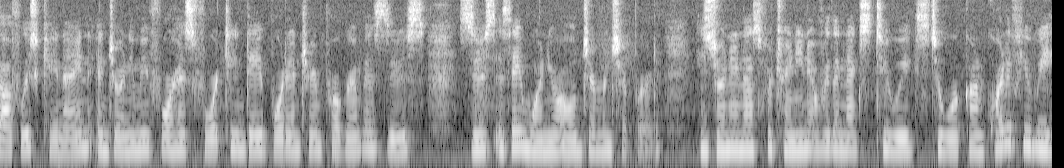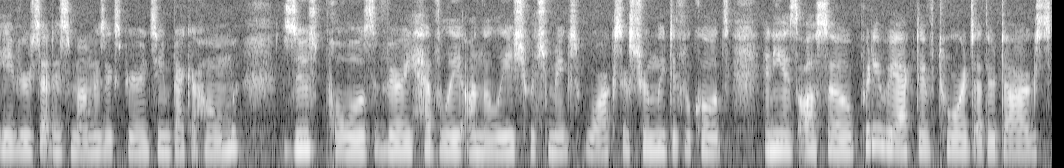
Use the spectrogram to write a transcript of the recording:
Off Leash K9, and joining me for his 14 day board and train program is Zeus. Zeus is a one year old German Shepherd. He's joining us for training over the next two weeks to work on quite a few behaviors that his mom is experiencing back at home. Zeus pulls very heavily on the leash, which makes walks extremely difficult, and he is also pretty reactive towards other dogs.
